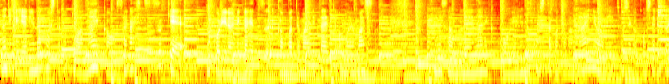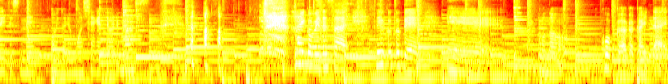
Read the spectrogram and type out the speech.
何かやり残したことはないかを探し続け残りの2ヶ月頑張ってまいりたいと思います。皆さんもね何かこうやり残したことがないように年が越せるといいですね。お祈り申し上げております。はいごめんなさい。ということで、えー、効果が買いたい。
